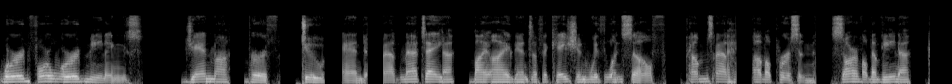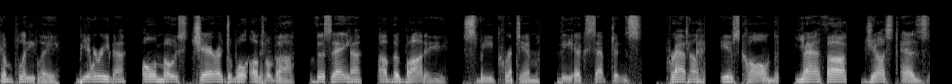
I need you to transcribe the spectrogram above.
Word for word meanings. Janma, birth, to, and, atmateya, by identification with oneself, comes ah, of a person, sarvadavina, completely, burida, almost charitable utava, visaya, of the body, svikritim, the acceptance, prata, is called, yatha, just as,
